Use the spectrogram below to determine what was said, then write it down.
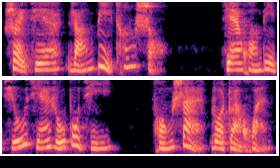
率皆攘臂称首。先皇帝求贤如不及。从善若转还，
